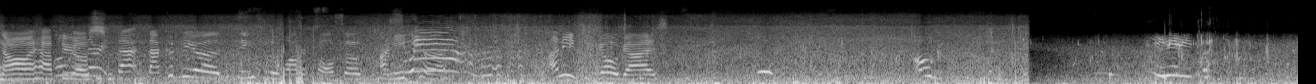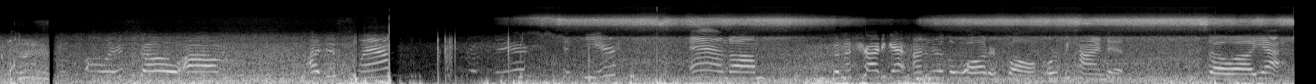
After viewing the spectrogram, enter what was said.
No, I have to oh, go. s- that that could be a thing for the waterfall. So I need to. I need to go, guys. Oh. Yeet. Caller, so um, I just swam from there to here, and um, gonna try to get under the waterfall or behind it. So uh, yeah.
